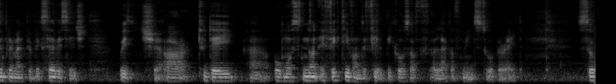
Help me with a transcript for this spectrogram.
implemented public services which are today uh, almost non-effective on the field because of a lack of means to operate. So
